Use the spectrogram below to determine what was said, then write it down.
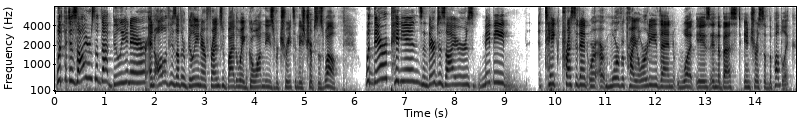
would the desires of that billionaire and all of his other billionaire friends, who, by the way, go on these retreats and these trips as well, would their opinions and their desires maybe take precedent or, more of a priority than what is in the best interests of the public?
